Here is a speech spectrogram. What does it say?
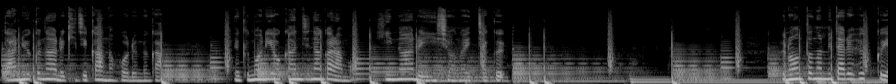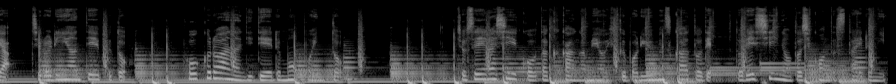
弾力のある生地感のフォルムが。ぬくもりを感じながらも品のある印象の一着。フロントのメタルフックやチロリアンテープとフォークロアなディテールもポイント。女性らしい光沢感が目を引くボリュームスカートでドレッシーに落とし込んだスタイルに。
